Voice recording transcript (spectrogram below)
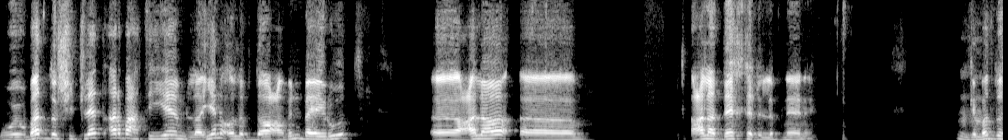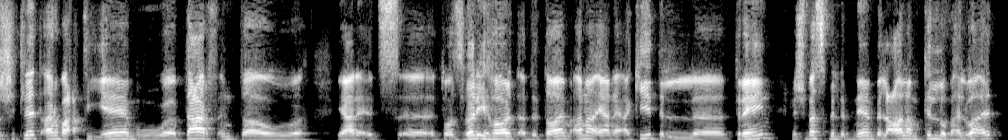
وبده شي ثلاث أربع أيام لينقل بضاعة من بيروت آه، على آه، على الداخل اللبناني. كان بده شي ثلاث أربع أيام وبتعرف أنت و يعني it's it was very hard at the time أنا يعني أكيد ال train مش بس بلبنان بالعالم كله بهالوقت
